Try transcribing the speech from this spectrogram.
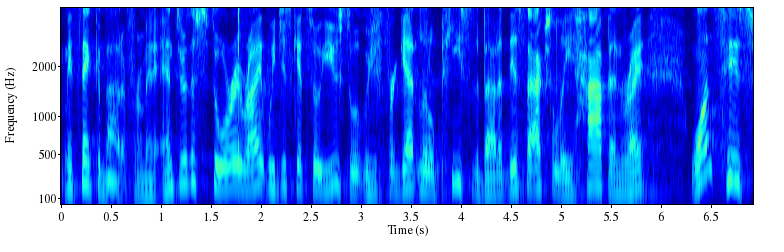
I mean, think about it for a minute. Enter the story, right? We just get so used to it, we forget little pieces about it. This actually happened, right? Once, his,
